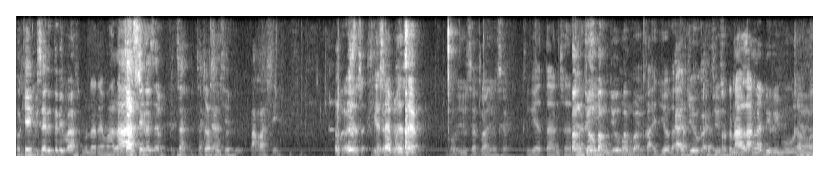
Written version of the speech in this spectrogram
Oke, bisa diterima. sebenarnya Pecah malas. sih, Yosef. Pecah, pecah. Pecah Pecah sih. sih Parah sih Ya, chef, ya, chef. Oh, Yosef lah, Yosef. Kegiatan sehari Bang Jo, Bang Jo, Oh, Bang Jo. Kak Jo, Kak Jo Kak Jo Perkenalan lah dirimu nama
